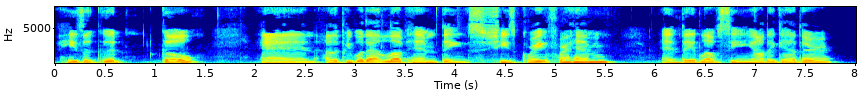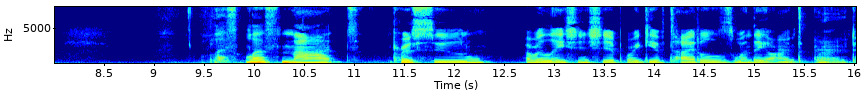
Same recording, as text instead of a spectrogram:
he's a good go. And other people that love him thinks she's great for him and they love seeing y'all together let's let's not pursue a relationship or give titles when they aren't earned.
